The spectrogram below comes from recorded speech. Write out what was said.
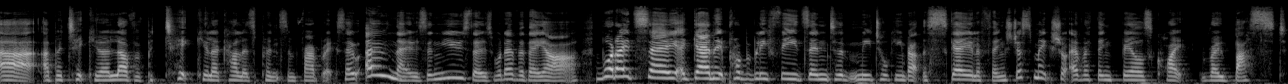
uh, a particular love of particular colours, prints, and fabrics. So own those and use those, whatever they are. What I'd say, again, it probably feeds into me talking about the scale of things. Just make sure everything feels quite robust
